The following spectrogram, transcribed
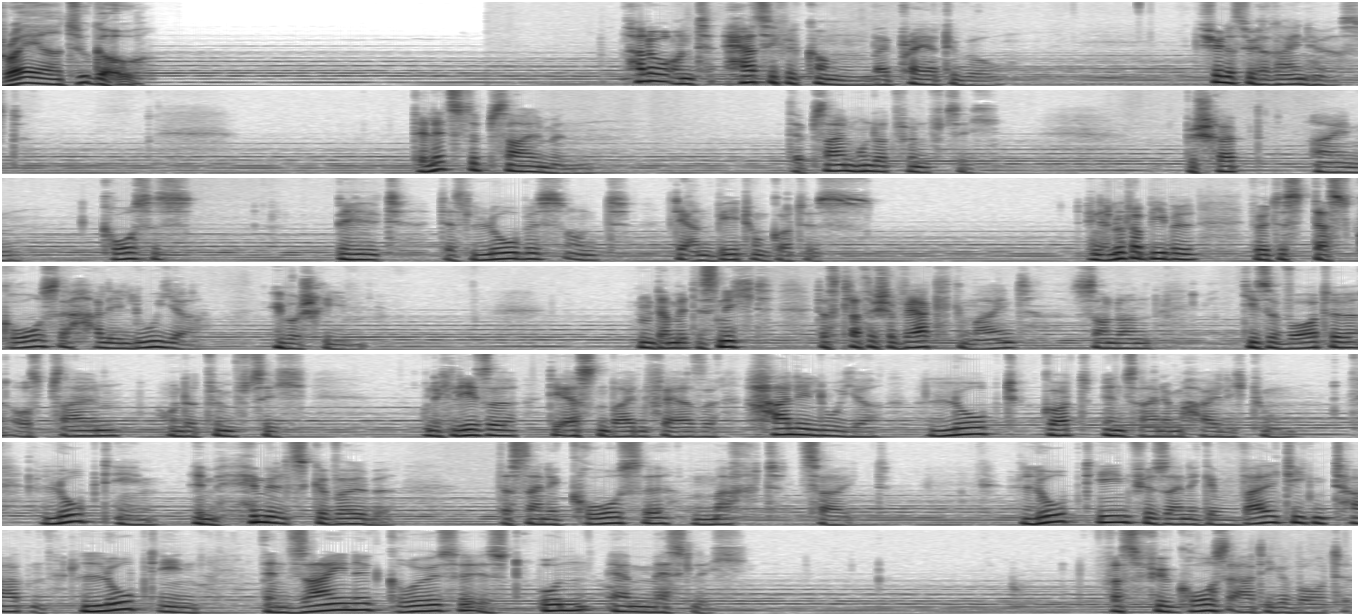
Prayer to Go. Hallo und herzlich willkommen bei Prayer to Go. Schön, dass du hereinhörst. Der letzte Psalmen, der Psalm 150, beschreibt ein großes Bild des Lobes und der Anbetung Gottes. In der Lutherbibel wird es das große Halleluja überschrieben. Nun, damit ist nicht das klassische Werk gemeint, sondern diese Worte aus Psalm 150. Und ich lese die ersten beiden Verse. Halleluja, lobt Gott in seinem Heiligtum. Lobt ihn im Himmelsgewölbe, das seine große Macht zeigt. Lobt ihn für seine gewaltigen Taten. Lobt ihn, denn seine Größe ist unermesslich. Was für großartige Worte.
